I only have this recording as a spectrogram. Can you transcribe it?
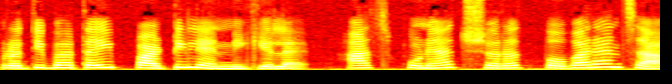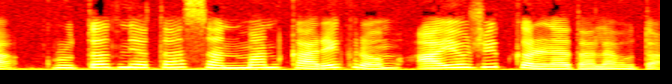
प्रतिभाताई पाटील यांनी केलंय. आज पुण्यात शरद पवारांचा कृतज्ञता सन्मान कार्यक्रम आयोजित करण्यात आला होता.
